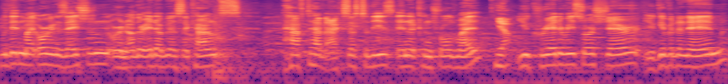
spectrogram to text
within my organization or in other AWS accounts have to have access to these in a controlled way, Yeah. you create a resource share, you give it a name,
